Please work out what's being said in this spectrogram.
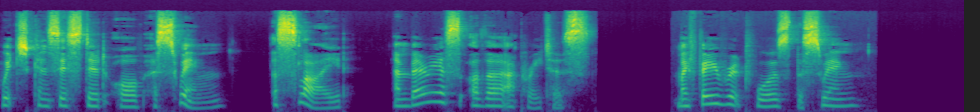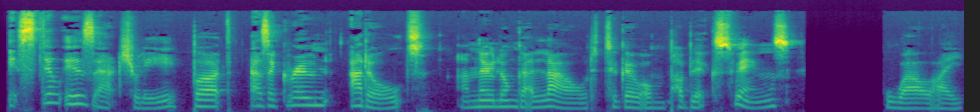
which consisted of a swing, a slide, and various other apparatus. My favourite was the swing. It still is actually, but as a grown adult, I'm no longer allowed to go on public swings. Well, I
